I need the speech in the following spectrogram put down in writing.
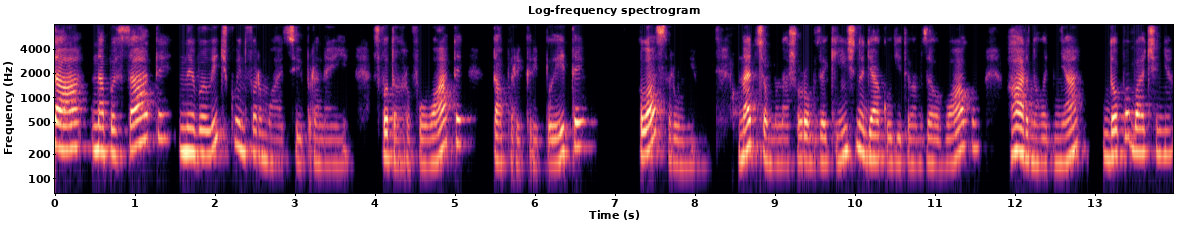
та написати невеличку інформацію про неї, сфотографувати та прикріпити в класрумі. На цьому наш урок закінчено. Дякую, діти, вам за увагу. Гарного дня, до побачення!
